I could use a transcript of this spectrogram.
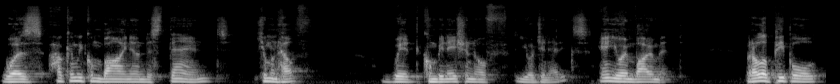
was how can we combine and understand human health with combination of your genetics and your environment. But a lot of people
